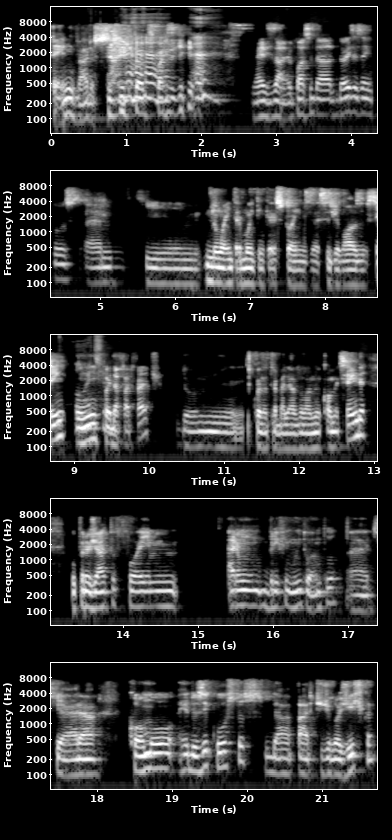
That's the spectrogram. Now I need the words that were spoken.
Tem vários. Mas ah, eu posso dar dois exemplos um, ehm, que não entram muito em questões uh, sigilosas, sim. Um foi da Farfetch, do, quando eu trabalhava lá no e-commerce ainda. O projeto foi era um briefing muito amplo, uh, que era como reduzir custos da parte de logística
